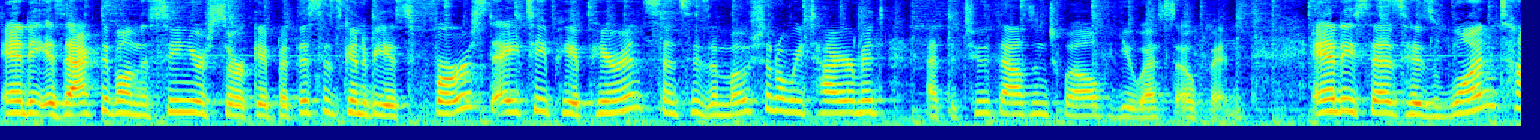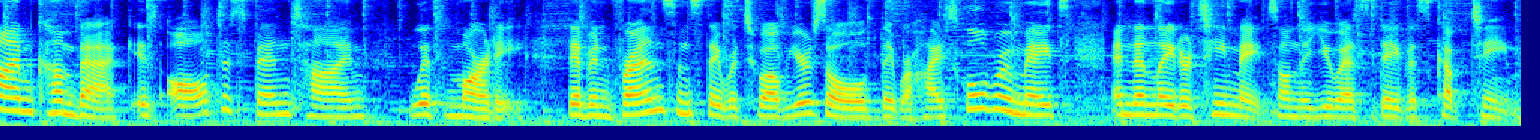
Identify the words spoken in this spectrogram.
Andy is active on the senior circuit, but this is going to be his first ATP appearance since his emotional retirement at the 2012 U.S. Open. Andy says his one time comeback is all to spend time with Mardy. They've been friends since they were 12 years old. They were high school roommates and then later teammates on the U.S. Davis Cup team.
